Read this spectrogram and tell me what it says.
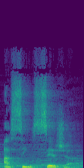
Assim seja.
